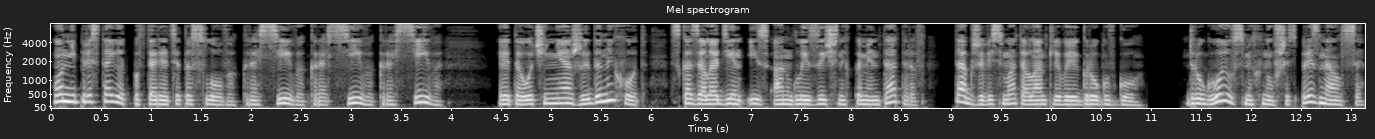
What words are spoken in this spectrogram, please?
Он не перестает повторять это слово «красиво, красиво, красиво». «Это очень неожиданный ход», — сказал один из англоязычных комментаторов, также весьма талантливый игрок в Го. Другой, усмехнувшись, признался,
